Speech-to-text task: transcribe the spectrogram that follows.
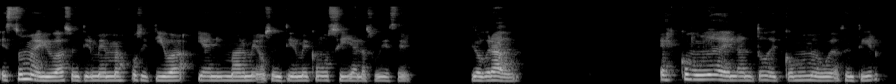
Esto me ayuda a sentirme más positiva y animarme o sentirme como si ya las hubiese logrado. Es como un adelanto de cómo me voy a sentir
